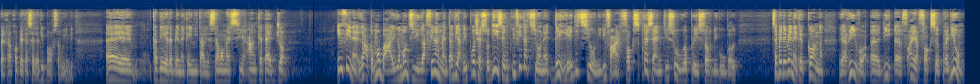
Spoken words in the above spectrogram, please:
per la propria casella di posta, quindi eh, capirete bene che in Italia stiamo messi anche peggio. Infine, lato mobile, Mozilla ha finalmente avviato il processo di semplificazione delle edizioni di Firefox presenti sul Play Store di Google. Sapete bene che con l'arrivo eh, di eh, Firefox Preview,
